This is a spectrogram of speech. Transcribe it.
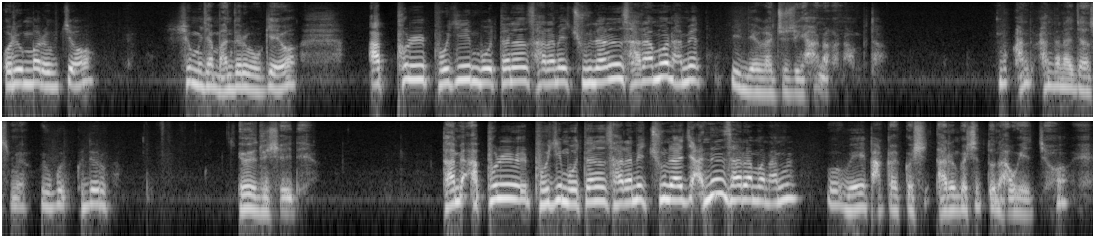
어려운 말 없죠? 시험 문제 만들어 볼게요. 앞을 보지 못하는 사람에 준하는 사람은 하면 이 네 가지 중에 하나가 나옵니다. 뭐 간, 간단하지 않습니까? 이거 그대로 외워두셔야 돼요. 다음에 앞을 보지 못하는 사람에 준하지 않는 사람은 하면 왜 바깥 것이 다른 것이 또 나오겠죠. 예.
